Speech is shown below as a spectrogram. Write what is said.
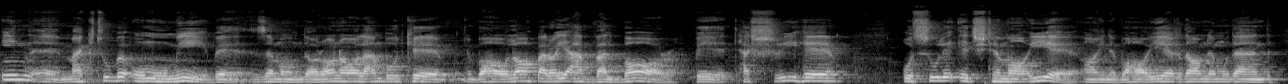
این مکتوب عمومی به زمامداران عالم بود که حالا برای اول بار به تشریح اصول اجتماعی آین بهایی اقدام نمودند.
